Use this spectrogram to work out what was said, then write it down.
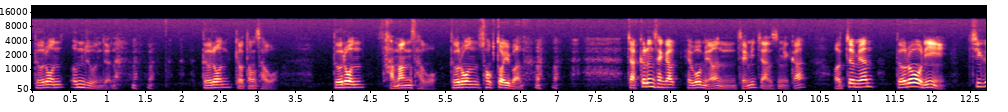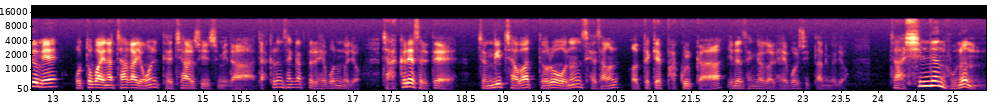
드론 음주운전, 드론 교통사고, 드론 사망사고, 드론 속도위반. 자 그런 생각 해보면 재밌지 않습니까? 어쩌면 드론이 지금의 오토바이나 자가용을 대체할 수 있습니다. 자, 그런 생각들을 해보는 거죠. 자, 그랬을 때 전기차와 들어오는 세상을 어떻게 바꿀까 이런 생각을 해볼 수 있다는 거죠. 자, 10년 후는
